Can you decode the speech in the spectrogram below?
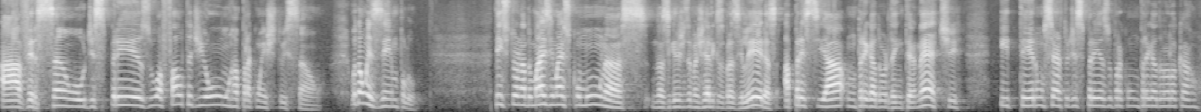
a aversão ou desprezo, a falta de honra para com a instituição. Vou dar um exemplo. Tem se tornado mais e mais comum nas, nas igrejas evangélicas brasileiras apreciar um pregador da internet e ter um certo desprezo para com um pregador local.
